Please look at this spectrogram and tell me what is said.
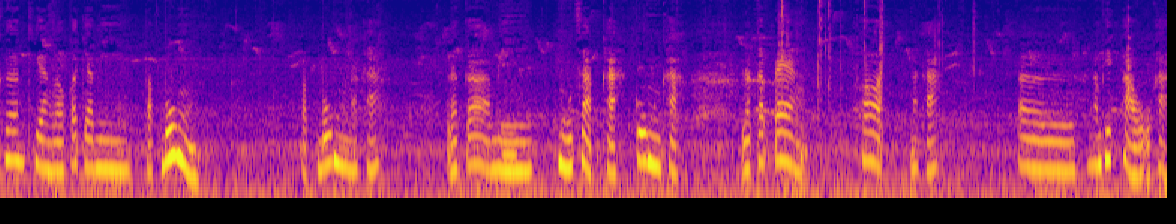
เครื่องเคียงเราก็จะมีผักบุ้งผักบุ้งนะคะ แล้วก็มีหมูสับค่ะ กุ้งค่ะ แล้วก็แป้ง ทอดนะคะเอ่อน้ำพริกเผาค่ะ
